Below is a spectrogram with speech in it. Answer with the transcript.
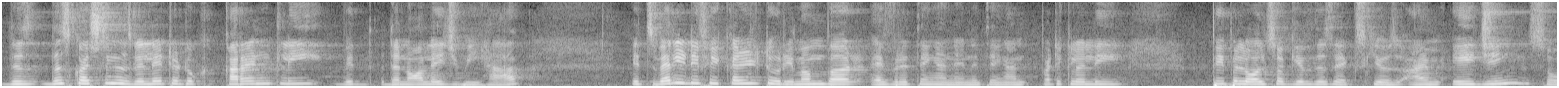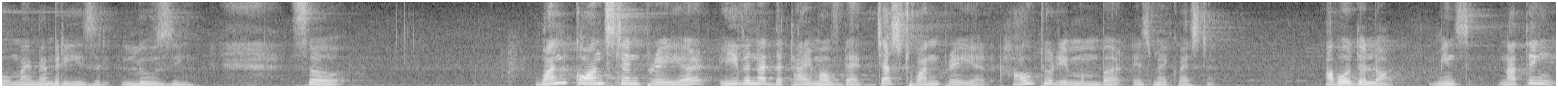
this, this question is related to currently with the knowledge we have. It's very difficult to remember everything and anything, and particularly people also give this excuse I'm aging, so my memory is losing. So, one constant prayer, even at the time of death, just one prayer, how to remember is my question. About the Lord. Means nothing,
